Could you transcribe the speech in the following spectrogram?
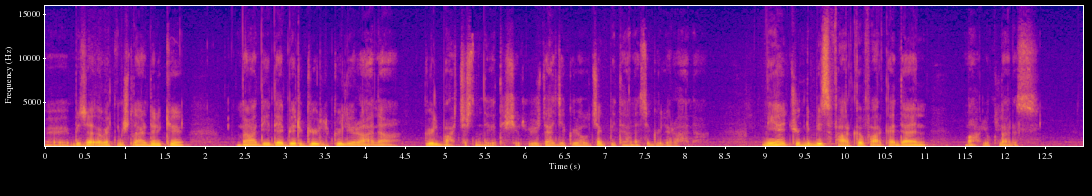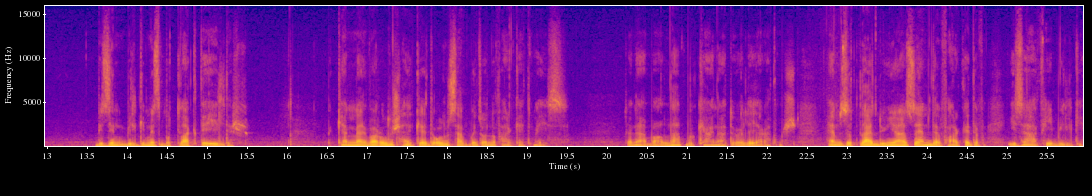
Ee, bize öğretmişlerdir ki nadide bir gül, gül irana, gül bahçesinde yetişir. Yüzlerce gül olacak, bir tanesi gül irana. Niye? Çünkü biz farkı fark eden mahluklarız. Bizim bilgimiz mutlak değildir. Mükemmel varoluş herkeste olursa biz onu fark etmeyiz. Cenab-ı Allah bu kainatı öyle yaratmış. Hem zıtlar dünyası hem de fark edip izafi bilgi.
